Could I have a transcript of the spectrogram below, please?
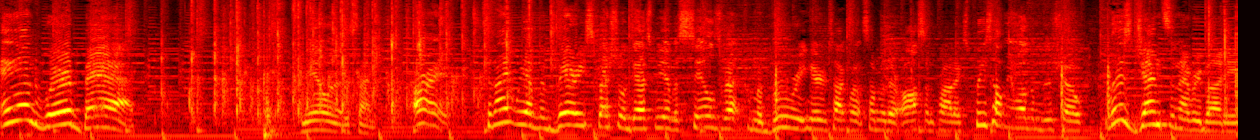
And we're back. Nailing it this time. All right. Tonight we have a very special guest. We have a sales rep from a brewery here to talk about some of their awesome products. Please help me welcome to the show, Liz Jensen, everybody.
